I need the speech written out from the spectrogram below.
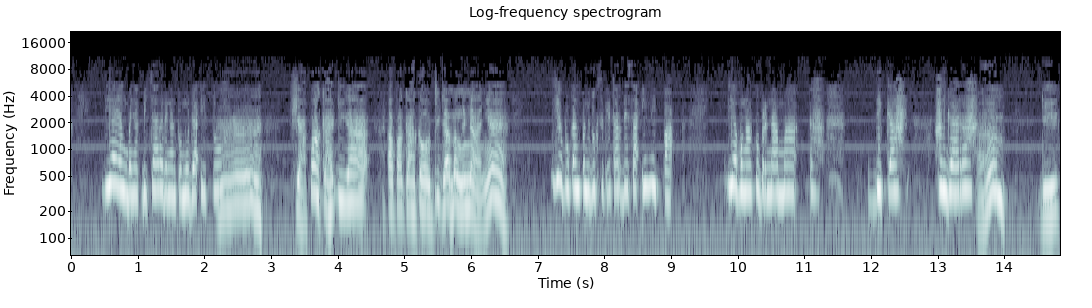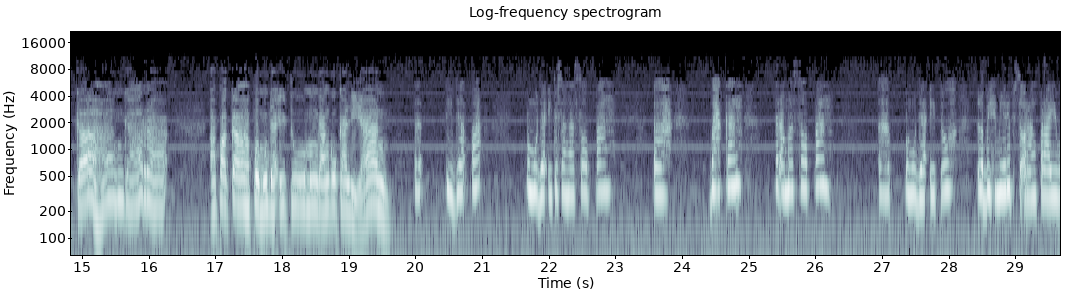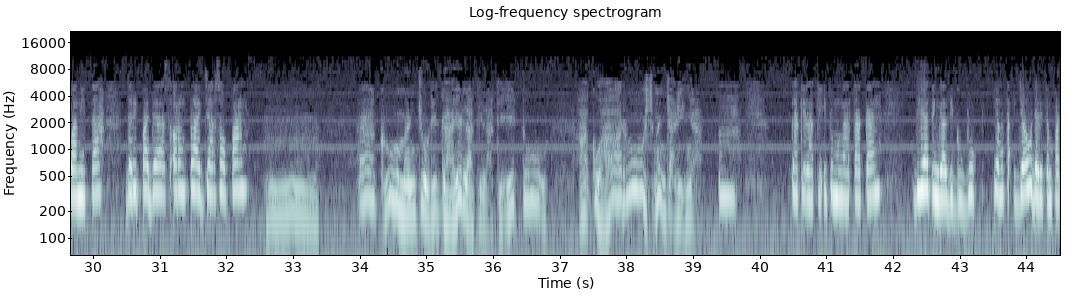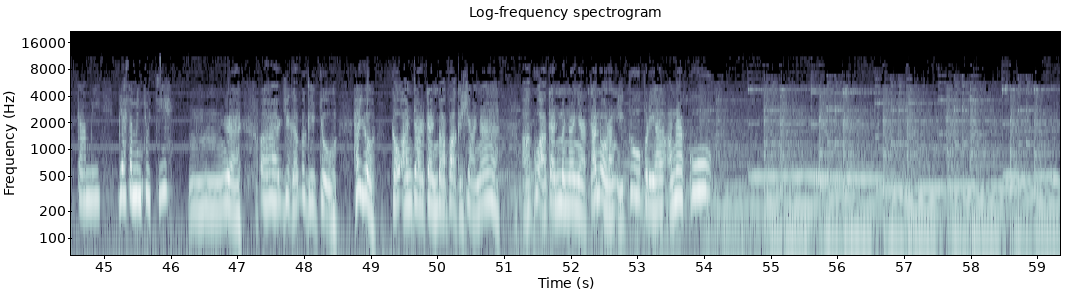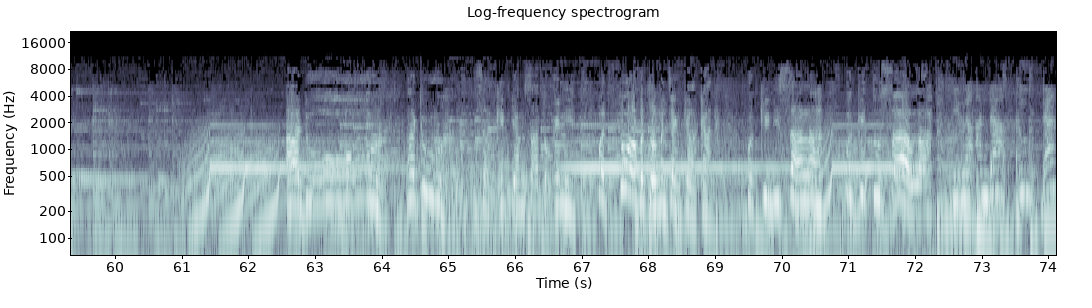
dia yang banyak bicara dengan pemuda itu. Ah, siapakah dia? Apakah kau tidak mengenalnya? Dia bukan penduduk sekitar desa ini, Pak. Dia mengaku bernama eh, Dika Hanggara. Hmm, Dika Hanggara. Apakah pemuda itu mengganggu kalian? Eh, tidak, Pak. Pemuda itu sangat sopan. Eh, bahkan teramat sopan. Eh, pemuda itu lebih mirip seorang perayu wanita daripada seorang pelajar sopan. Hmm, aku mencurigai laki-laki itu. Aku harus mencarinya. Hmm, Laki-laki itu mengatakan dia tinggal di gubuk yang tak jauh dari tempat kami biasa mencuci. Hmm, ya, ah, jika begitu, ayo kau antarkan bapak ke sana. Aku akan menanyakan orang itu perihal anakku. Aduh, aduh, sakit yang satu ini betul-betul menjengkelkan. Begini salah, begitu salah. Bila Anda dan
